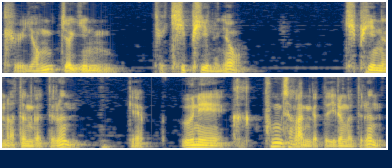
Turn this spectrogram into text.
그 영적인 그 깊이는요, 깊이 있는 어떤 것들은 은혜의 그 풍성한 것들 이런 것들은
